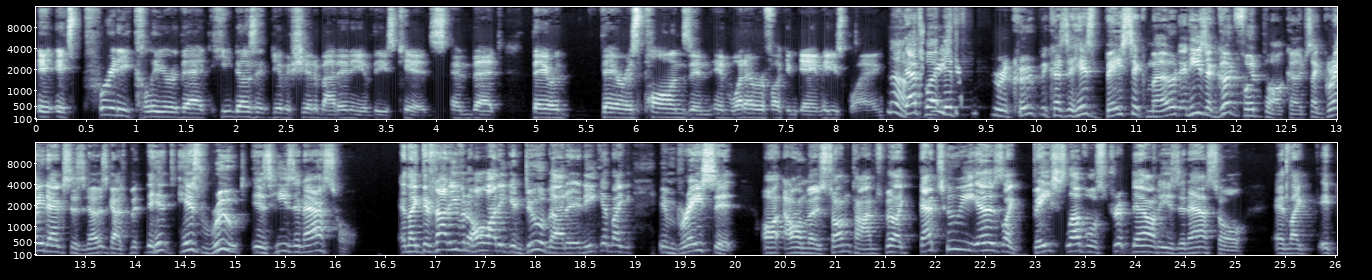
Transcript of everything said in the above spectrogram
it, it's pretty clear that he doesn't give a shit about any of these kids, and that they are there as pawns in in whatever fucking game he's playing. No, that's but if to recruit because of his basic mode, and he's a good football coach, like great X's and O's guys. But his, his root is he's an asshole, and like there's not even a whole lot he can do about it, and he can like embrace it almost sometimes. But like that's who he is, like base level stripped down. He's an asshole, and like it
